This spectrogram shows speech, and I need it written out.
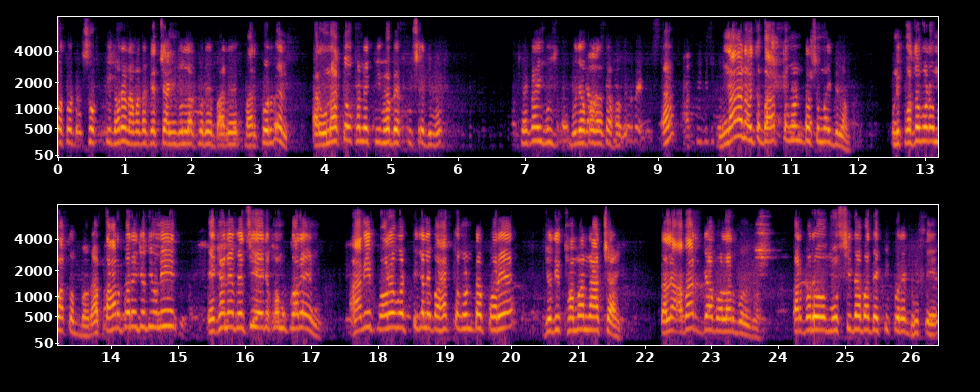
কতটা শক্তি ধরেন আমাদেরকে চ্যাংদুলা করে বার করবেন, আর ওনাকে ওখানে কীভাবে খুশে দিব? সেটাই বুঝ- বোঝাপড়াটা হবে। হ্যাঁ? না না হয়তো বাহাত্তর ঘণ্টা সময় দিলাম। উনি কত বড় মাতব্বর। আর তারপরে যদি উনি এখানে বেশি এরকম করেন, আমি পরবর্তীকালে বাহাত্তর ঘণ্টা পরে যদি ক্ষমা না চাই, তাহলে আবার যা বলার বলব। তারপরে ও মুর্শিদাবাদে কি করে ঢুকে?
